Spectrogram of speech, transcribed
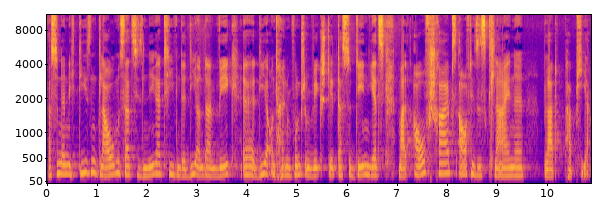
dass du nämlich diesen Glaubenssatz, diesen negativen, der dir und deinem Weg, äh, dir und deinem Wunsch im Weg steht, dass du den jetzt mal aufschreibst auf dieses kleine Blatt Papier,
